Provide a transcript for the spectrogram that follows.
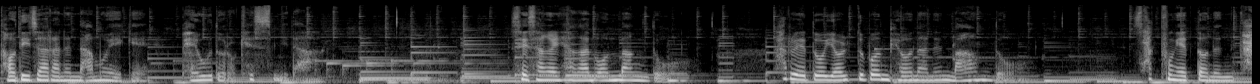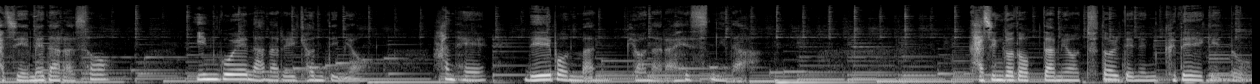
더디 자라는 나무에게 배우도록 했습니다. 세상을 향한 원망도 하루에도 열두 번 변하는 마음도 삭풍에 떠는 가지에 매달아서 인고의 나날을 견디며 한 해 네 번만 변하라 했습니다. 가진 것 없다며 투덜대는 그대에게도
